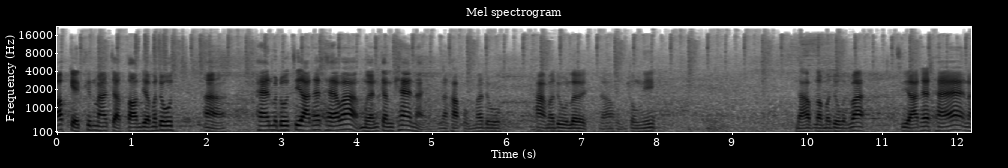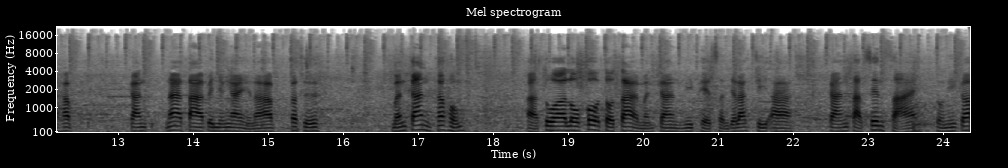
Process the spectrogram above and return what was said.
อัปเกรดขึ้นมาจากตอนเดียวมาดูอ่าแทนมาดู GR แท้ๆว่าเหมือนกันแค่ไหนนะครับ ผมมาดูพามาดูเลยนะครับผมตรงนี้นะครับเรามาดูกันว่า GR แท้ๆนะครับ การหน้าตาเป็นยังไงนะครับ ก็คือเหมือนกันครับผมตัวโลโก้โตต้าเหมือนกันมีเพจสัญลักษณ์ GR การตัดเส้นสายตรงนี้ก็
